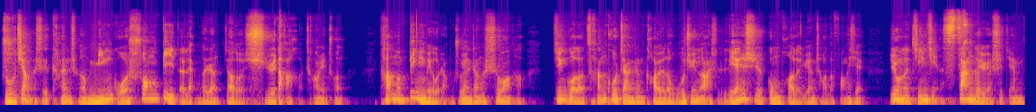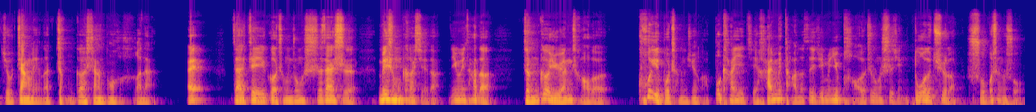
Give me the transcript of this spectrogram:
主将是堪称民国双璧的两个人，叫做徐达和常遇春。他们并没有让朱元璋失望哈。经过了残酷战争考验的吴军啊，是连续攻破了元朝的防线。用了仅仅三个月时间就占领了整个山东和河南，哎，在这一过程中实在是没什么可写的，因为他的整个元朝的溃不成军啊，不堪一击，还没打到自己这边又跑的这种事情多了去了，数不胜数。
